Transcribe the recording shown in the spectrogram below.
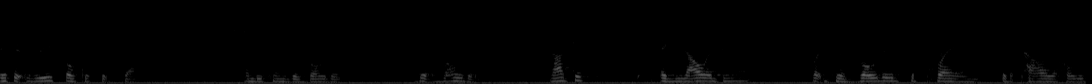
if it refocused itself and became devoted. Devoted. Not just acknowledging it, but devoted to praying for the power of the Holy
